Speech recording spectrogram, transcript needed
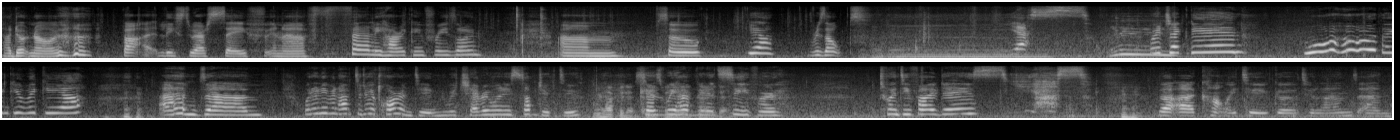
I don't know. but at least we are safe in a fairly hurricane free zone. Um, so, yeah, results. Yes! We're checked in! Woohoo! Thank you, Mikia! and um, we don't even have to do a quarantine, which everyone is subject to. We have been at sea. Because we have been at days. sea for 25 days. Yes! but I can't wait to go to land and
